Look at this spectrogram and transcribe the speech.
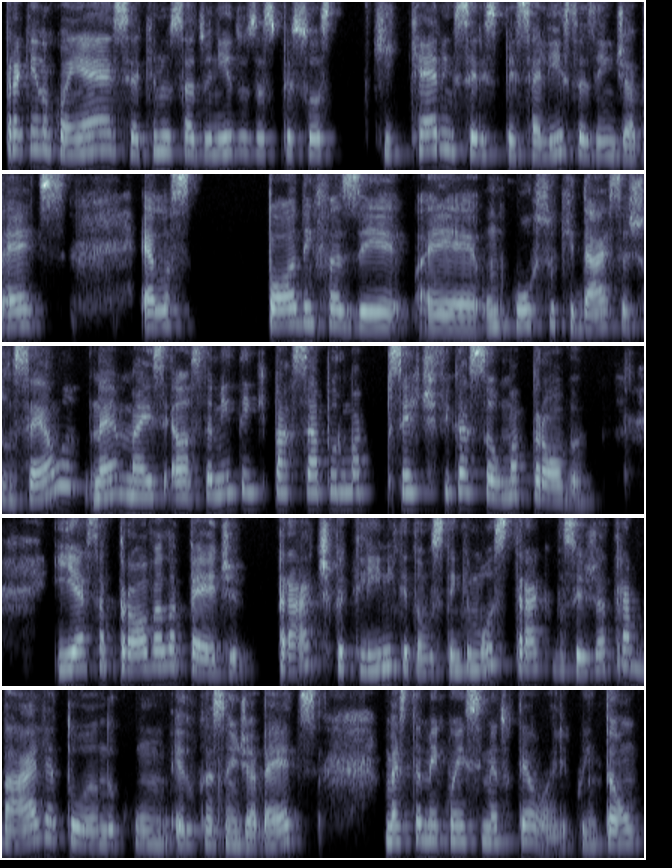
Para quem não conhece, aqui nos Estados Unidos, as pessoas que querem ser especialistas em diabetes, elas podem fazer é, um curso que dá essa chancela, né? Mas elas também têm que passar por uma certificação, uma prova. E essa prova ela pede prática clínica, então você tem que mostrar que você já trabalha atuando com educação em diabetes, mas também conhecimento teórico. Então,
